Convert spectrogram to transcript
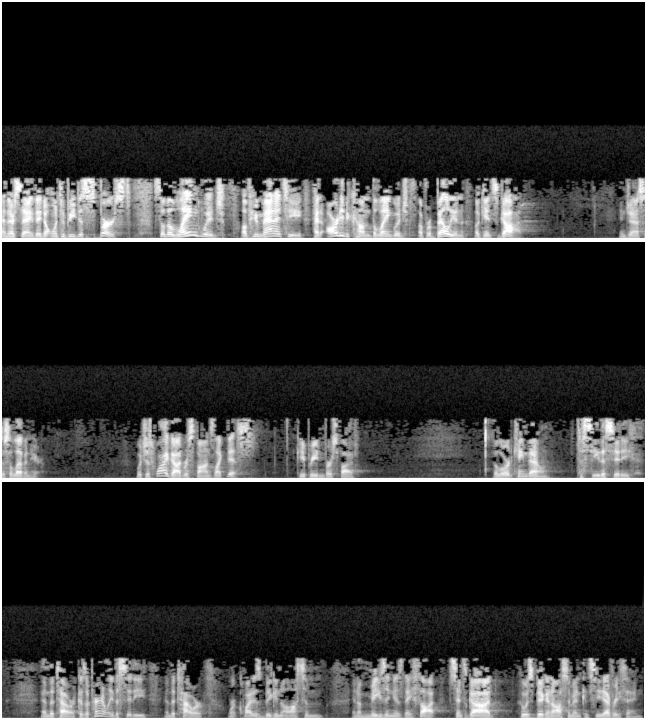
and they're saying they don't want to be dispersed. So the language of humanity had already become the language of rebellion against God in Genesis 11 here. Which is why God responds like this. Keep reading, verse 5. The Lord came down to see the city and the tower. Because apparently the city and the tower weren't quite as big and awesome and amazing as they thought, since God, who is big and awesome and can see everything,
